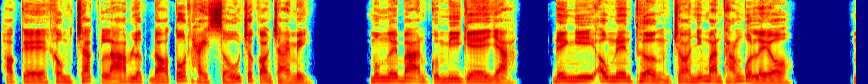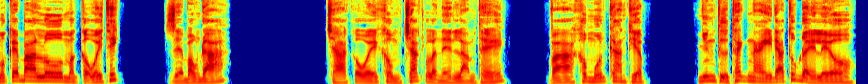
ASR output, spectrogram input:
Hockey không chắc là áp lực đó tốt hay xấu cho con trai mình. Một người bạn của Miguel à, đề nghị ông nên thưởng cho những bàn thắng của Leo. Một cái ba lô mà cậu ấy thích, giày bóng đá. Cha cậu ấy không chắc là nên làm thế và không muốn can thiệp, nhưng thử thách này đã thúc đẩy Leo.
